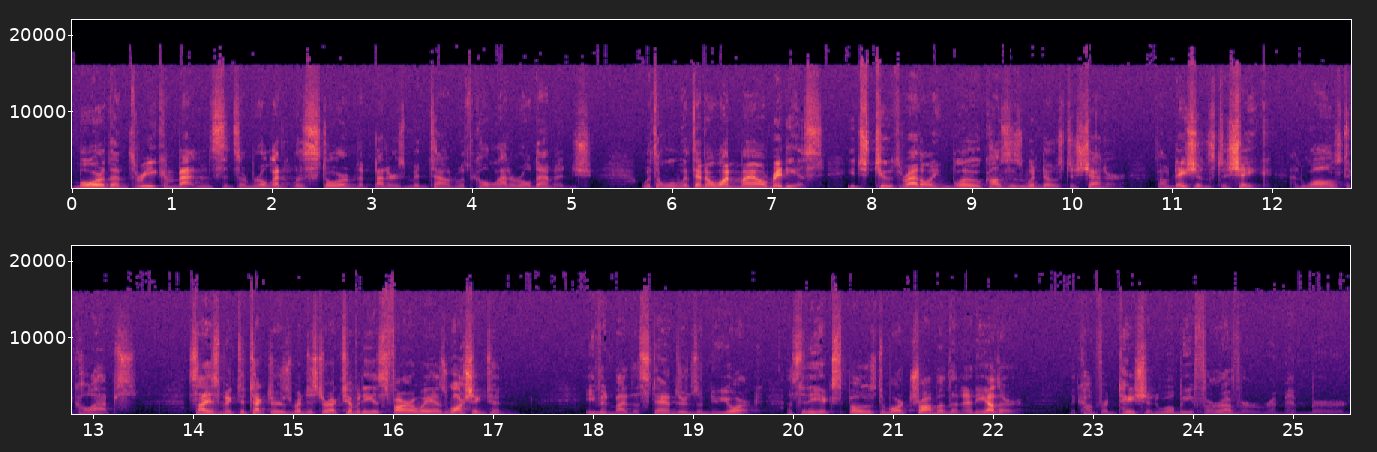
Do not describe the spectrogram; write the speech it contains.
More than three combatants, it's a relentless storm that batters Midtown with collateral damage. Within a one mile radius, each tooth rattling blow causes windows to shatter, foundations to shake, and walls to collapse. Seismic detectors register activity as far away as Washington. Even by the standards of New York, a city exposed to more trauma than any other, the confrontation will be forever remembered.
